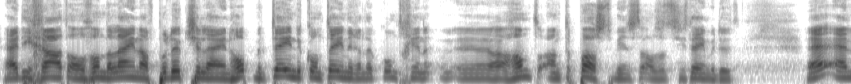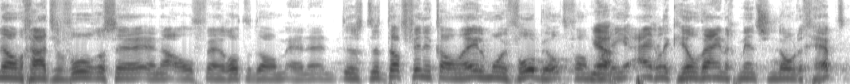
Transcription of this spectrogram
Hè, die gaat al van de lijn af, productielijn, hop, meteen de container en daar komt geen uh, hand aan te pas. Tenminste, als het systeem het doet. Hè, en dan gaat hij vervolgens uh, naar Alphen en Rotterdam. En, en dus dat vind ik al een heel mooi voorbeeld van ja. waarin je eigenlijk heel weinig mensen nodig hebt.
